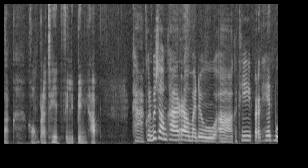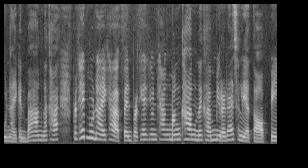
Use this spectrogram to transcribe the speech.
สรรคของประเทศฟิลิปปินส์ครับ ค่ะคุณผู้ชมคะเรามาดูที่ประเทศบูไนกันบ้างนะคะ ประเทศบูไนค่ะ เป็นประเทศที่ค่อนข้างมั่งคั่งนะคะมีรายได้เฉลี่ยต่อปี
